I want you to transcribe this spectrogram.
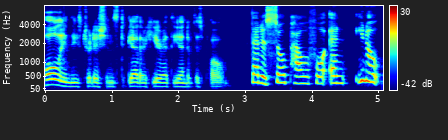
pulling these traditions together here at the end of this poem. That is so powerful. And, you know,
